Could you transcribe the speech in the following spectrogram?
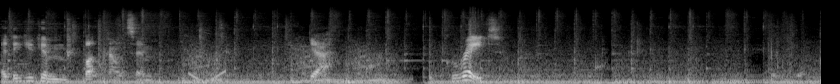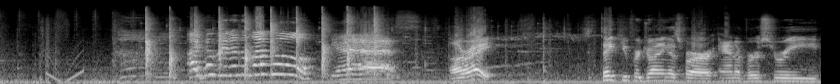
I think you can butt pounce him. Yeah. Great. Yes! All right. Thank you for joining us for our anniversary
